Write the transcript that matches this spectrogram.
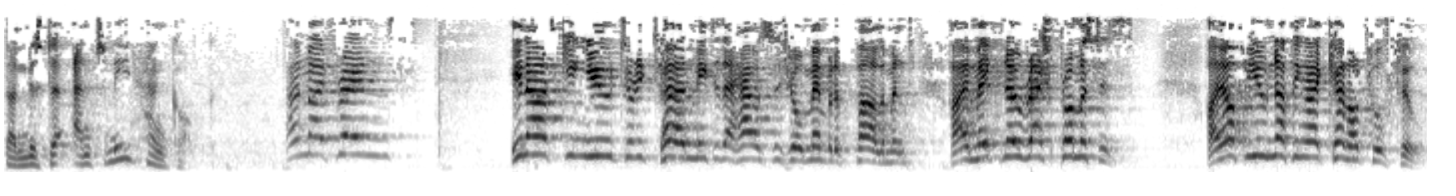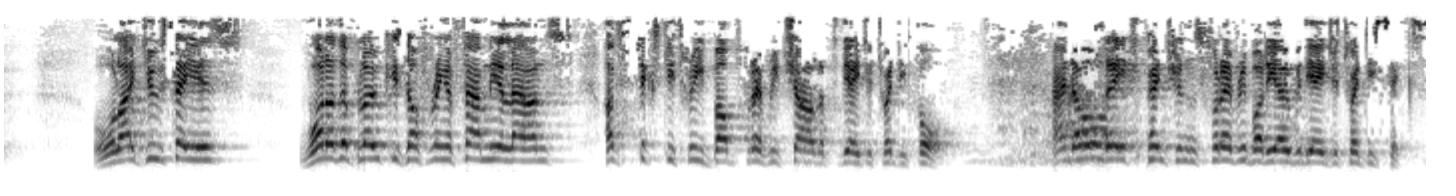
than Mr. Anthony Hancock. And my friends, in asking you to return me to the House as your Member of Parliament, I make no rash promises. I offer you nothing I cannot fulfil. All I do say is, what other bloke is offering a family allowance of 63 bob for every child up to the age of 24? And old age pensions for everybody over the age of 26.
